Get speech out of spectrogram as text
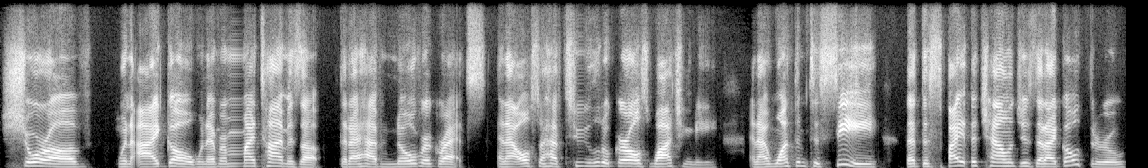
sure of when I go, whenever my time is up, that I have no regrets. And I also have two little girls watching me. And I want them to see that despite the challenges that I go through,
